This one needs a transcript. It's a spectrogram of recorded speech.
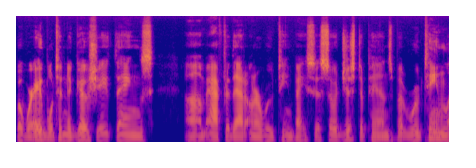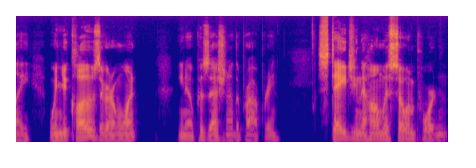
but we're able to negotiate things um, after that on a routine basis. So it just depends. But routinely, when you close, they're going to want you know, possession of the property. Staging the home is so important.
